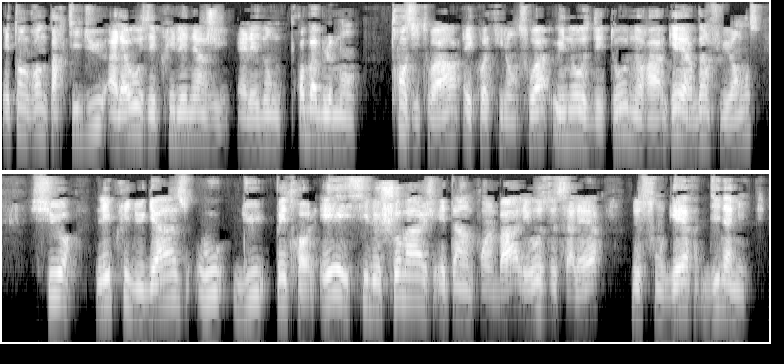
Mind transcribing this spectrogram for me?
est en grande partie due à la hausse des prix de l'énergie. Elle est donc probablement transitoire et quoi qu'il en soit, une hausse des taux n'aura guère d'influence sur les prix du gaz ou du pétrole. Et si le chômage est à un point bas, les hausses de salaire ne sont guère dynamiques.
